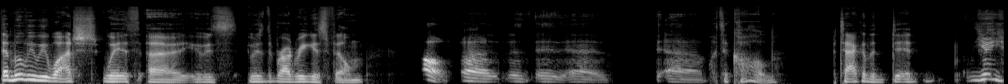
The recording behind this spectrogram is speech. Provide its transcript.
that movie we watched with uh it was it was the rodriguez film. Oh, uh, uh, uh, uh, what's it called? Attack of the dead you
